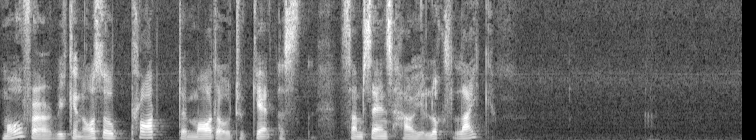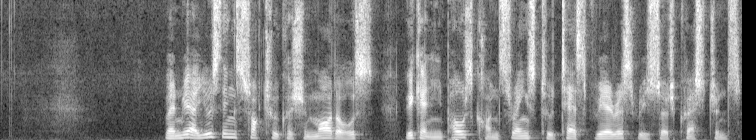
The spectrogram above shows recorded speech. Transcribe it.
Moreover, we can also plot the model to get a, some sense how it looks like. When we are using structural equation models, we can impose constraints to test various research questions.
